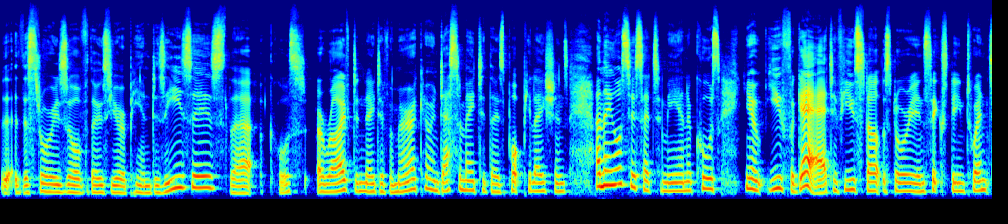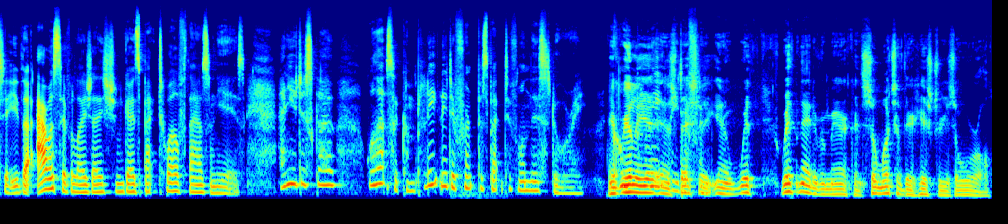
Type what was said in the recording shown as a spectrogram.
the, stories of those European diseases that, of course, arrived in Native America and decimated those populations. And they also said to me, and of course, you know, you forget if you start the story in 1620 that our civilization goes back 12,000 years. And you just go, well, that's a completely different perspective on this story. It really is, and especially different. you know with with Native Americans, so much of their history is oral.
